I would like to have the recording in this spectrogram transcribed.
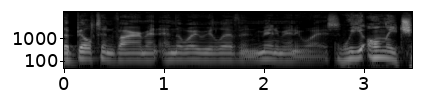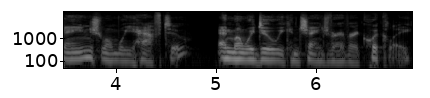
the built environment and the way we live in many many ways. We only change when we have to, and when we do, we can change very very quickly.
